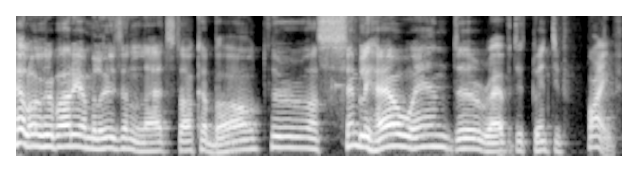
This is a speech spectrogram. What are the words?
Hello everybody, I'm Luiz and let's talk about uh, Assembly Hell and uh, Revit 25.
